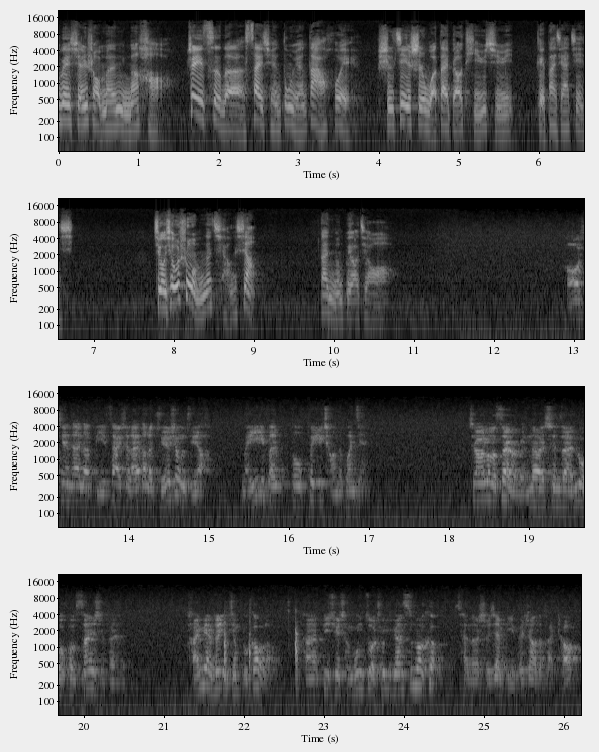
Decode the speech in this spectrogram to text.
各位选手们，你们好！这一次的赛前动员大会，实际是我代表体育局给大家践行。九球是我们的强项，但你们不要骄傲。好，现在呢，比赛是来到了决胜局啊，每一分都非常的关键。加勒塞尔文呢，现在落后三十分，牌面分已经不够了，他必须成功做出一杆斯诺克，才能实现比分上的反超。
